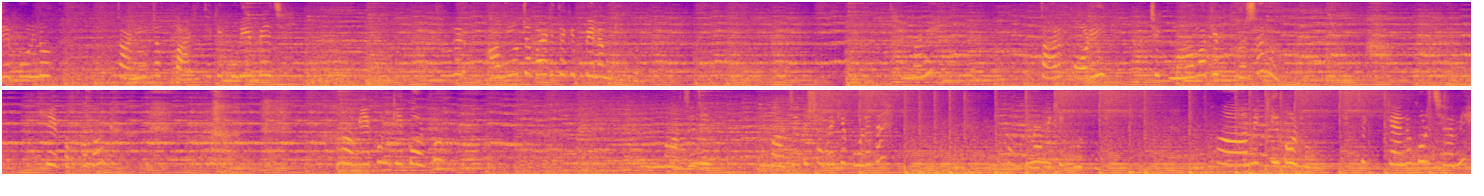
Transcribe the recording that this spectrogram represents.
যে বলল, তানি ওটা বাড়ি থেকে কুড়িয়ে পেয়েছে? তাহলে আমি ওটা বাড়ি থেকে পেলাম কি করে? মানে তারপরে ঠিক মা আমাকে ফাঁসালো? হে ভগবান, আমি এখন কি করব? মা যদি মা যদি সবাইকে বলে দেয়, তখন আমি কি করব? আমি কি বলব? যে কেন করছি আমি?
